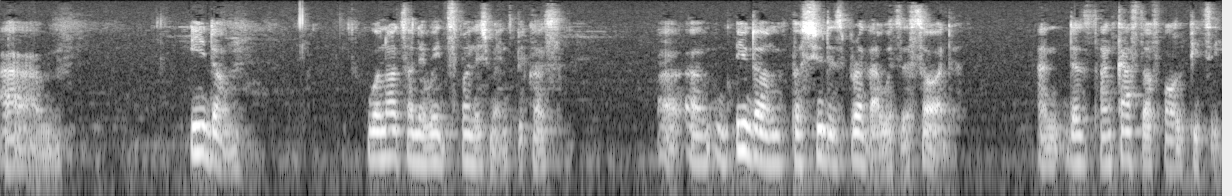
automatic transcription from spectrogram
Um, Edom will not turn away its punishment because uh, um, Edom pursued his brother with the sword and, does, and cast off all pity.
